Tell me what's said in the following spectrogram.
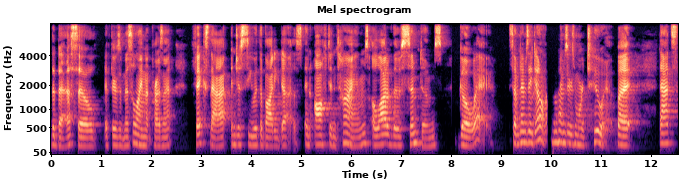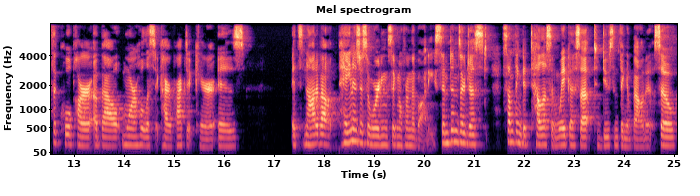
the best. So, if there's a misalignment present, fix that and just see what the body does. And oftentimes, a lot of those symptoms go away. Sometimes they don't. Sometimes there's more to it. But that's the cool part about more holistic chiropractic care is it's not about pain is just a warning signal from the body. Symptoms are just something to tell us and wake us up to do something about it. So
